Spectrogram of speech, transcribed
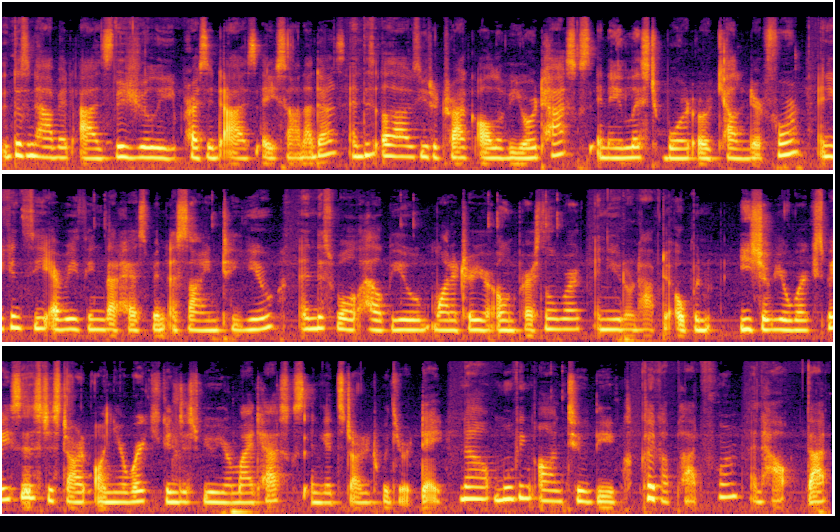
it doesn't have it as visually present as Asana does, and this allows you to track all of your tasks in a list board or calendar form, and you can see everything that has been assigned to you, and this will help you monitor your own personal work, and you don't have to open each of your workspaces to start on your work. You can just view your my tasks and get started with your day. Now moving on to the clickup platform and how that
